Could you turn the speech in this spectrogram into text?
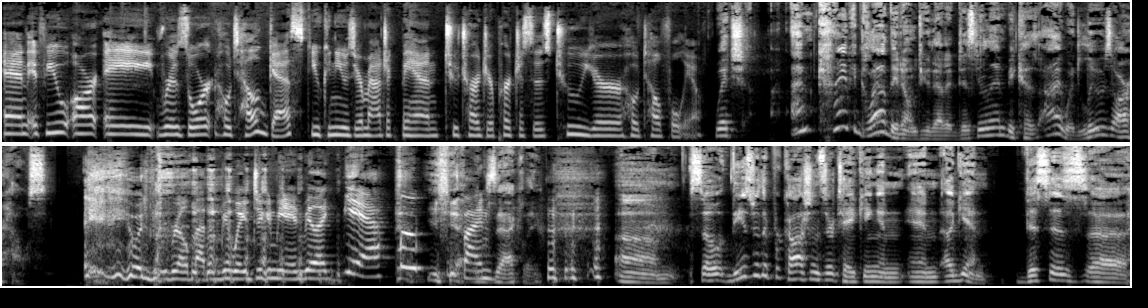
And if you are a resort hotel guest, you can use your Magic Band to charge your purchases to your hotel folio. Which I'm kind of glad they don't do that at Disneyland because I would lose our house. it would be real bad. It'd be way too convenient to be like, yeah, boop, Yeah, fine. exactly. um, so these are the precautions they're taking, and and again, this is uh,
